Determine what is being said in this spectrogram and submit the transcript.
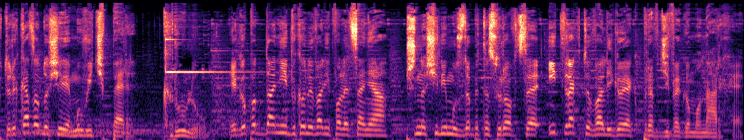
który kazał do siebie mówić per królu. Jego poddani wykonywali polecenia, przynosili mu zdobyte surowce i traktowali go jak prawdziwego monarchę.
